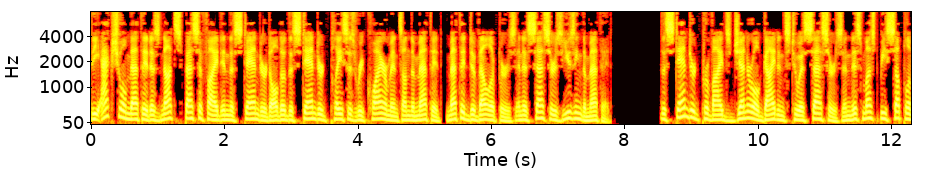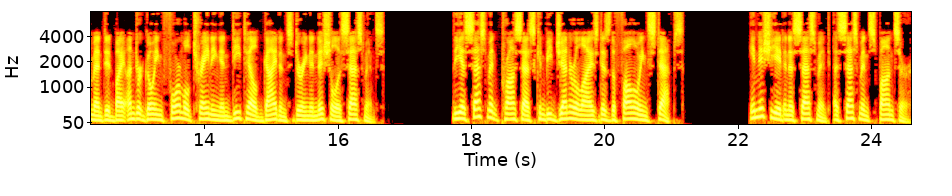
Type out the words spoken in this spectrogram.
The actual method is not specified in the standard although the standard places requirements on the method, method developers and assessors using the method. The standard provides general guidance to assessors and this must be supplemented by undergoing formal training and detailed guidance during initial assessments. The assessment process can be generalized as the following steps. Initiate an assessment assessment sponsor.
